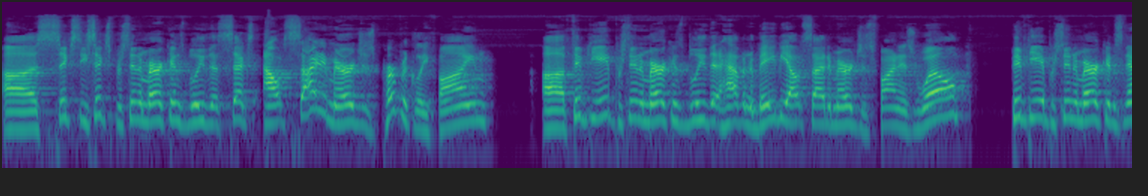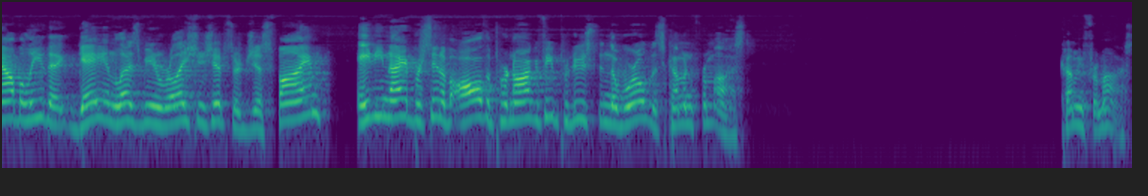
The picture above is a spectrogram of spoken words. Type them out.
Uh, 66% Americans believe that sex outside of marriage is perfectly fine. Uh, 58% of Americans believe that having a baby outside of marriage is fine as well. 58% of Americans now believe that gay and lesbian relationships are just fine. 89% of all the pornography produced in the world is coming from us. Coming from us.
